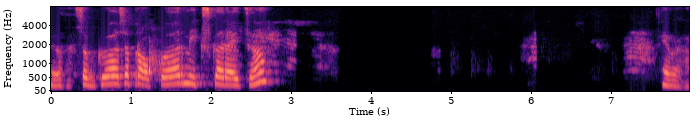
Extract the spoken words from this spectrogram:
बघा सगळं असं प्रॉपर मिक्स करायचं. हे बघा.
